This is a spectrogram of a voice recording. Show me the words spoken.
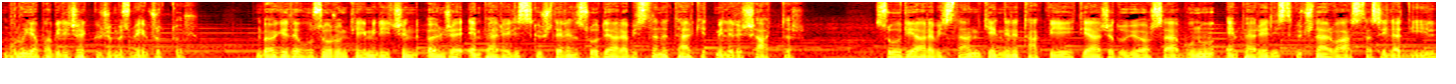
Bunu yapabilecek gücümüz mevcuttur. Bölgede huzurun temini için önce emperyalist güçlerin Suudi Arabistan'ı terk etmeleri şarttır. Suudi Arabistan kendini takviye ihtiyacı duyuyorsa bunu emperyalist güçler vasıtasıyla değil,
